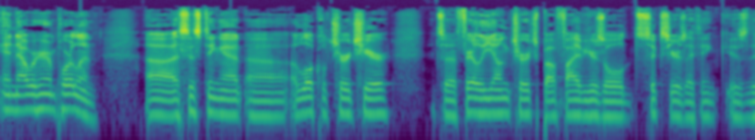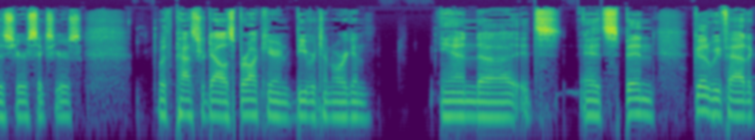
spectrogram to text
And now we're here in Portland, uh, assisting at uh, a local church here. It's a fairly young church, about five years old, six years, I think, is this year, six years, with Pastor Dallas Brock here in Beaverton, Oregon. And uh, it's it's been good. We've had a,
